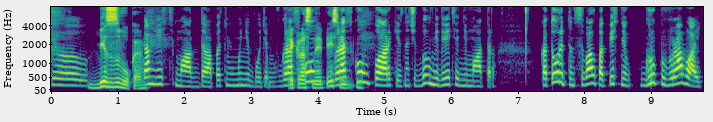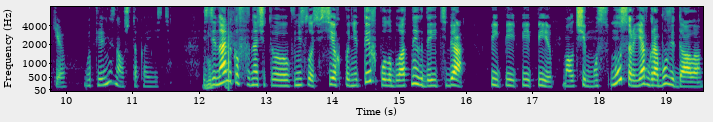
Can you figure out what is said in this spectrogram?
э, без звука. там есть мат, да, поэтому мы не будем. В городском, в городском парке, значит, был медведь-аниматор, который танцевал под песню группы «Воровайки». Вот я не знала, что такая есть. Из Ну. динамиков, значит, э, внеслось всех понятых, полублатных, да и тебя, пи-пи-пи-пи, молчи, мус- мусор, я в гробу видала.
